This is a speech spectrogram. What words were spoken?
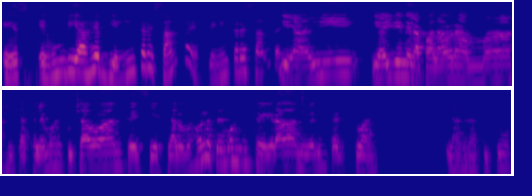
es, es un viaje bien interesante, bien interesante. Y ahí, y ahí viene la palabra mágica que le hemos escuchado antes y es que a lo mejor la tenemos integrada a nivel intelectual, la gratitud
